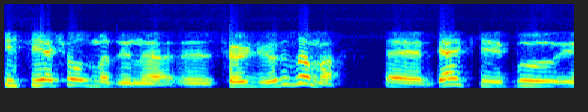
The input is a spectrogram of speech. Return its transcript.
ihtiyaç olmadığını e, söylüyoruz ama e, belki bu e,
